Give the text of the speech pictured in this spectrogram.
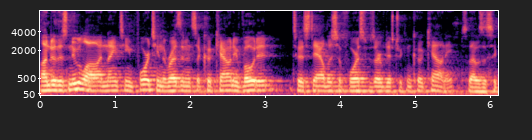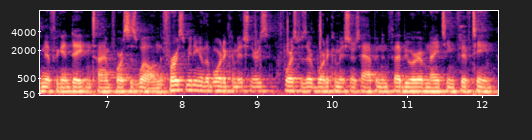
under this new law in 1914, the residents of Cook County voted to establish a forest preserve district in Cook County. So that was a significant date and time for us as well. And the first meeting of the Board of Commissioners, Forest Preserve Board of Commissioners, happened in February of 1915.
